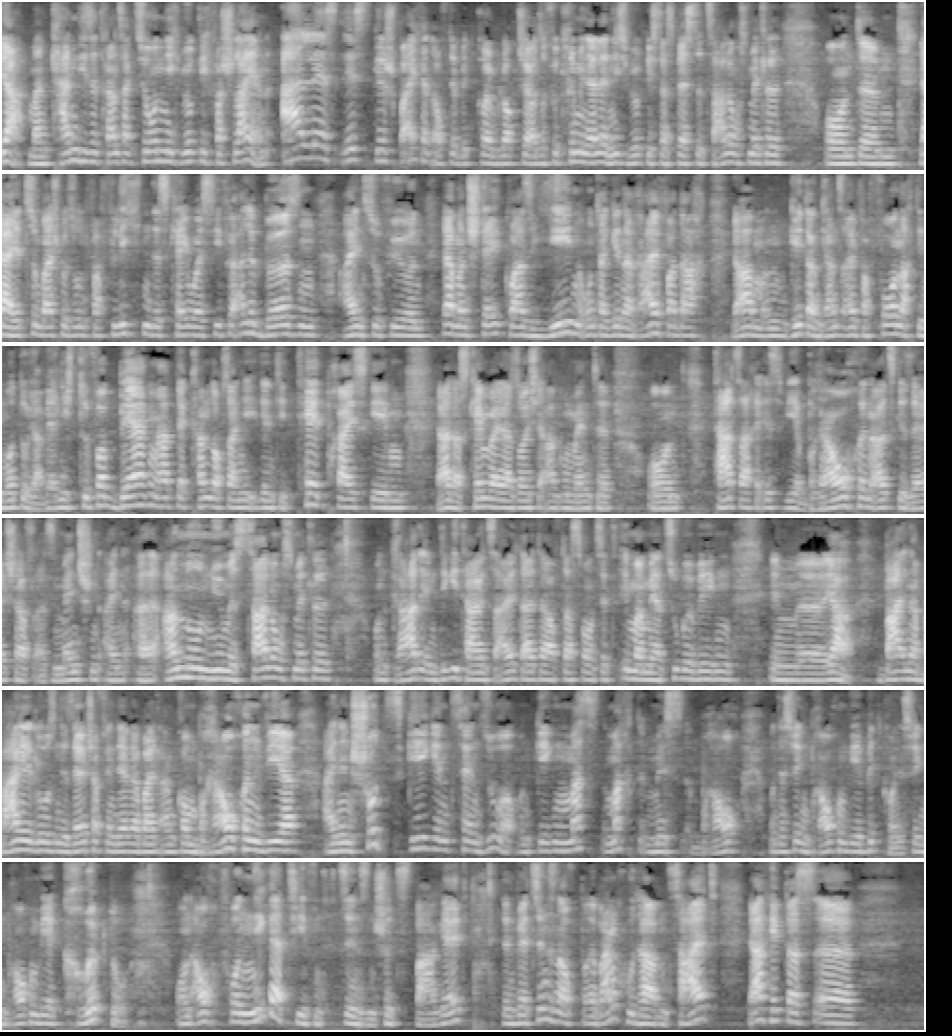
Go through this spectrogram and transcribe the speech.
ja, man kann diese Transaktionen nicht wirklich verschleiern. Alles ist gespeichert auf der Bitcoin-Blockchain, also für Kriminelle nicht wirklich das beste Zahlungsmittel. Und ähm, ja, jetzt zum Beispiel so ein verpflichtendes KYC für alle Börsen einzuführen. Ja, man stellt quasi jeden unter Generalverdacht. Ja, man geht dann ganz einfach vor nach dem Motto, ja, wer nicht zu verbergen hat, der kann doch seine Identität preisgeben. Ja, das kennen wir ja, solche Argumente. Und Tatsache ist, wir brauchen als Gesellschaft, als Menschen ein äh, anonymes Zahlungsmittel. Und gerade im digitalen Zeitalter, auf das wir uns jetzt immer mehr zubewegen, im, äh, ja, in einer bargeldlosen Gesellschaft, in der wir bald ankommen, brauchen wir einen Schutz gegen Zensur und gegen Mas Machtmissbrauch. Und deswegen brauchen wir Bitcoin, deswegen brauchen wir Krypto. Und auch von negativen Zinsen schützt Bargeld. Denn wer Zinsen auf Bankguthaben zahlt, ja, hebt das äh,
